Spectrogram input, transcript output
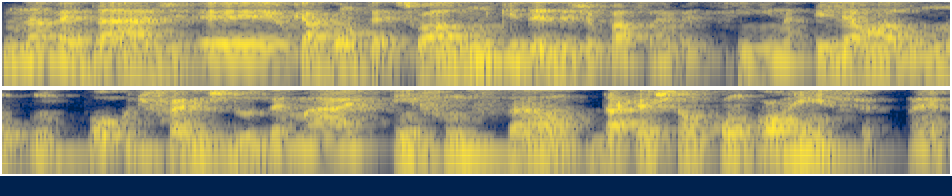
Na verdade, é, o que acontece? O aluno que deseja passar em medicina, ele é um aluno um pouco diferente dos demais em função da questão concorrência. Né?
